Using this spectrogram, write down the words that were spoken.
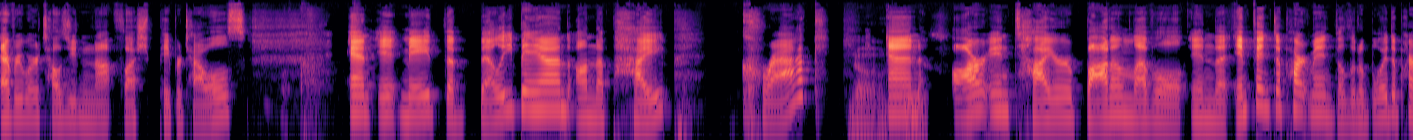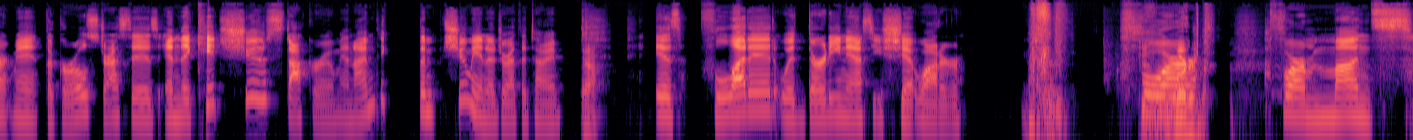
everywhere tells you to not flush paper towels. And it made the belly band on the pipe crack No. And geez. our entire bottom level in the infant department, the little boy department, the girls' dresses, and the kids' shoe stock room, and I'm the, the shoe manager at the time. Yeah. Is flooded with dirty, nasty shit water for. For months.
